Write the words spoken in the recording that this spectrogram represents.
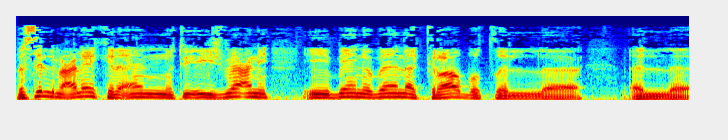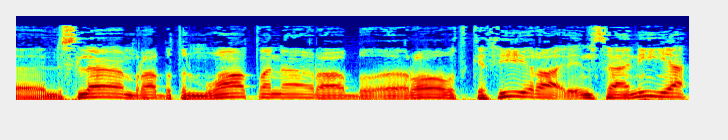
بسلم عليك لأنه يجمعني بيني وبينك رابط ال ال الإسلام رابط المواطنة رابط, كثيرة الإنسانية.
